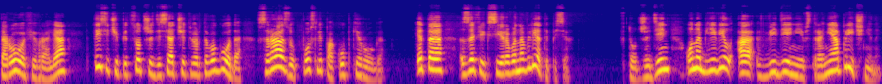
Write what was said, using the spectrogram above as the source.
2 февраля 1564 года, сразу после покупки рога. Это зафиксировано в летописях. В тот же день он объявил о введении в стране опричнины.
